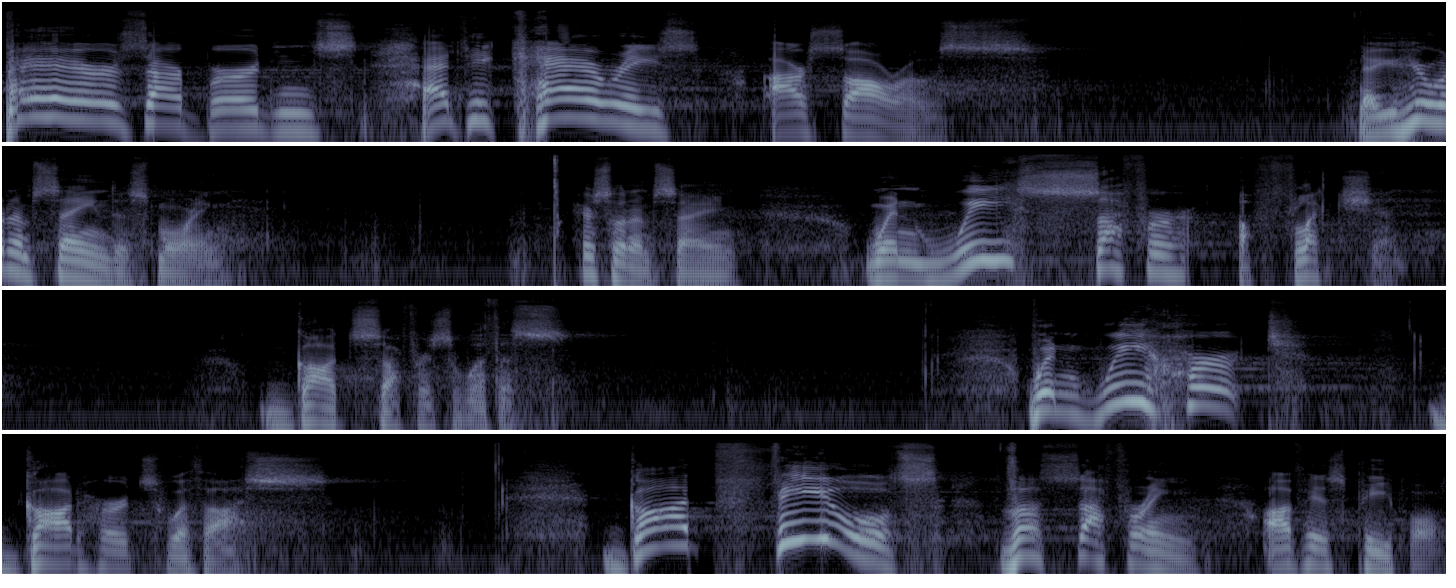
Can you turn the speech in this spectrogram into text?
bears our burdens and He carries our sorrows. Now, you hear what I'm saying this morning. Here's what I'm saying. When we suffer affliction, God suffers with us. When we hurt, God hurts with us. God feels the suffering of his people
